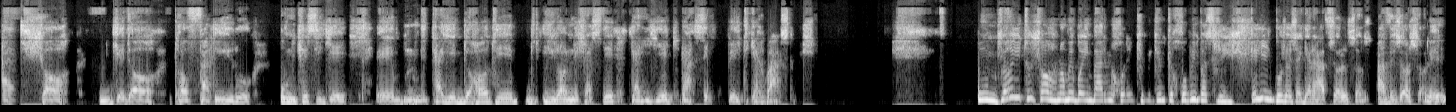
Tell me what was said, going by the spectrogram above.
از شاه گدا تا فقیر و اون کسی که تای دهات ایران نشسته در یک لحظه به یکدیگر وصل میشه. اونجایی تو شاهنامه با این برمیخوریم که میگیم که خب این پس ریشه این کجاست؟ اگر هفت هزار ساله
